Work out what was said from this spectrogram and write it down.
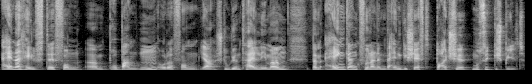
einer Hälfte von ähm, Probanden oder von ja, Studienteilnehmern beim Eingang von einem Weingeschäft deutsche Musik gespielt.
